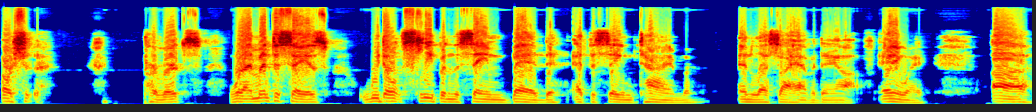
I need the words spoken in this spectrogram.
Or should perverts? What I meant to say is we don't sleep in the same bed at the same time unless I have a day off. Anyway, uh,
